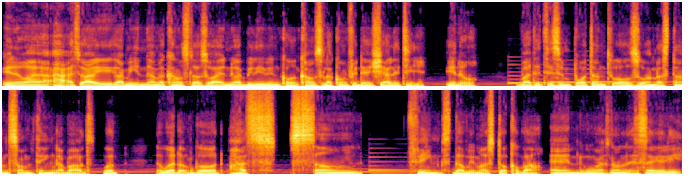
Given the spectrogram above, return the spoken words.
you know, I, I, so I, I mean, I'm a counselor, so I know I believe in counselor confidentiality, you know, but it is important to also understand something about what the word of God has some things that we must talk about, and we must not necessarily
